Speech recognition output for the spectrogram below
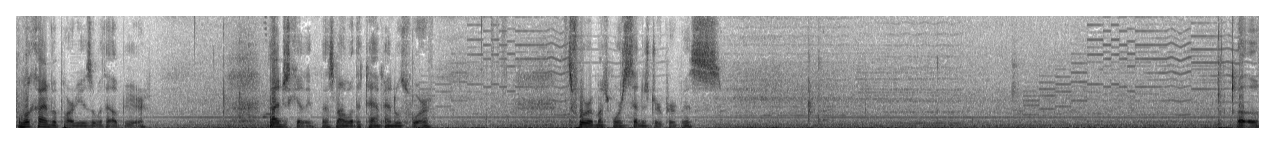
And what kind of a party is it without beer? I'm just kidding. That's not what the tap handle's for. It's for a much more sinister purpose. Uh-oh.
